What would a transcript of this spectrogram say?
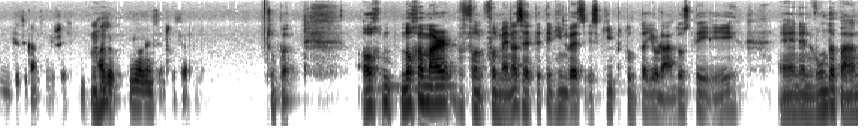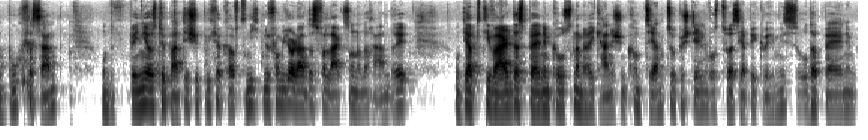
um diese ganzen Geschichten. Mhm. Also nur, wenn es interessiert hat. Super. Auch noch einmal von, von meiner Seite den Hinweis, es gibt unter jolandos.de einen wunderbaren Buchversand. Und wenn ihr osteopathische Bücher kauft, nicht nur vom Jolandos Verlag, sondern auch andere, und ihr habt die Wahl, das bei einem großen amerikanischen Konzern zu bestellen, was zwar sehr bequem ist, oder bei einem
